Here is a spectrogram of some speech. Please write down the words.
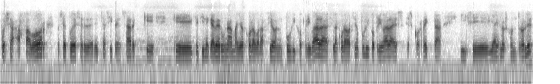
pues a, favor, no sé, puedes ser de derechas y pensar que, que, que tiene que haber una mayor colaboración público-privada, si la colaboración público-privada es, es correcta y si hay los controles,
